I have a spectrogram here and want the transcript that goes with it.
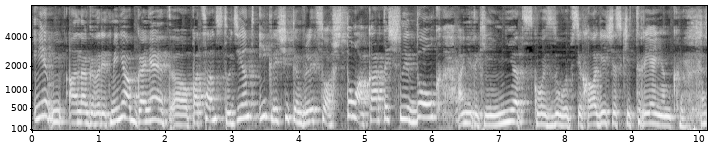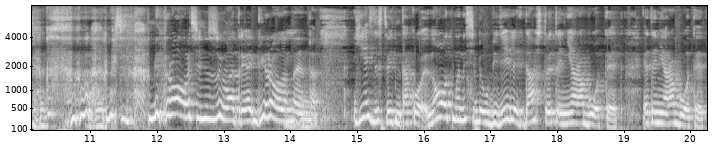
И она говорит, меня обгоняет э, пацан-студент и кричит им в лицо, что, а карточный долг? Они такие, нет, сквозь зубы, психологический тренинг. Значит, метро очень живо отреагировало на это. Есть действительно такое. Но вот мы на себе убедились, да, что это не работает. Это не работает.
